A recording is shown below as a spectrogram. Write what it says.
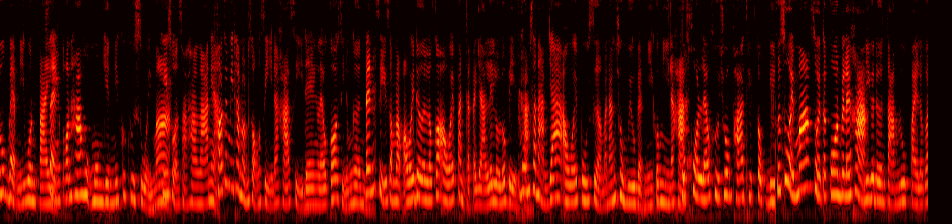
ลูกแบบนี้วนไป แสงตอน5้าหกโมงเย็นนี่ก็คือสวยมาก ที่สวนสาธารณะเนี่ยเขาจะมีถนนสองสีนะคะ สีแดงแล้วก็สีน้ำเงิน เป็นสีสำหรับเอาไว้เดิน แล้วก็เอาไว้ปั่นจักรยานเล่นโรลเลอร์เบดค่ะมุมสนามหญ้าเอาไว้ปูเสื่อมานั่งชมวิวแบบนี้ก็มีนะคะทุกคนแล้วคือช่วงพระอาทิตย์ตกดินคือสวยมากสวยตะโกนไปเลยค่ะ นี่ก็เดินตามลูกไปแล้วก็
